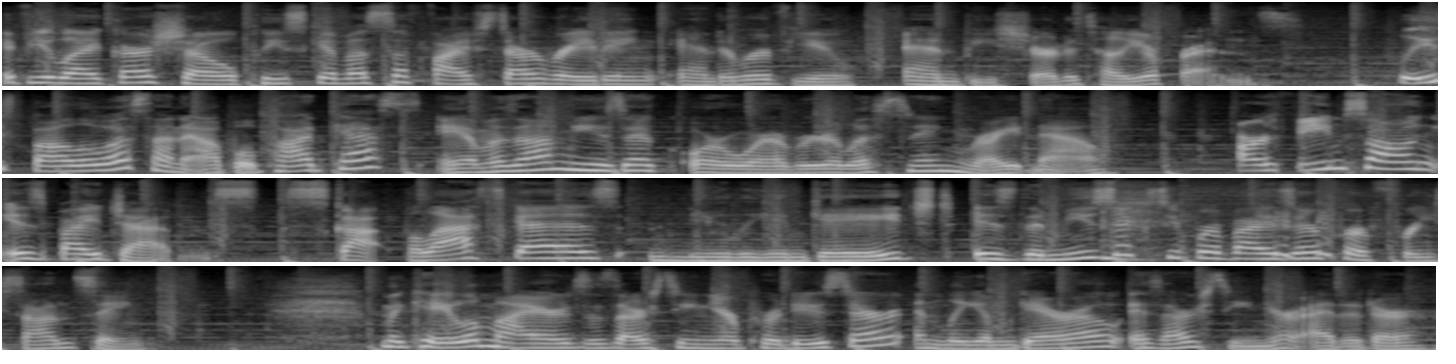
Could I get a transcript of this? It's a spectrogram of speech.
If you like our show, please give us a five star rating and a review, and be sure to tell your friends. Please follow us on Apple Podcasts, Amazon Music, or wherever you're listening right now. Our theme song is by Gems. Scott Velasquez, newly engaged, is the music supervisor for Frisson Sync. Michaela Myers is our senior producer, and Liam Garrow is our senior editor.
